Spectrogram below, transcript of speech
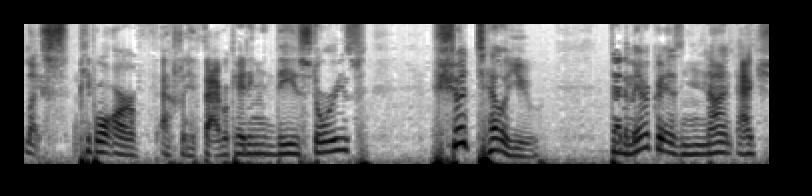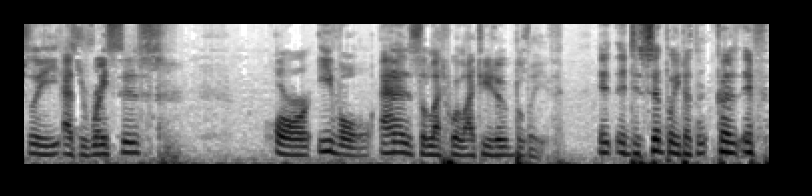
like people are actually fabricating these stories should tell you that America is not actually as racist or evil as the left would like you to believe. It, it just simply doesn't because if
